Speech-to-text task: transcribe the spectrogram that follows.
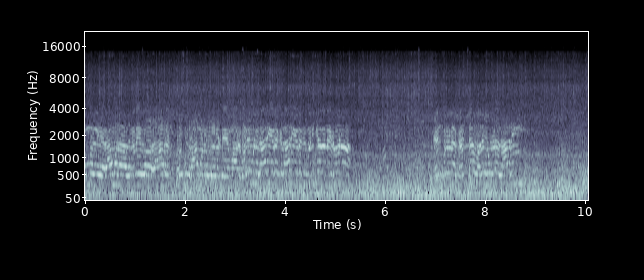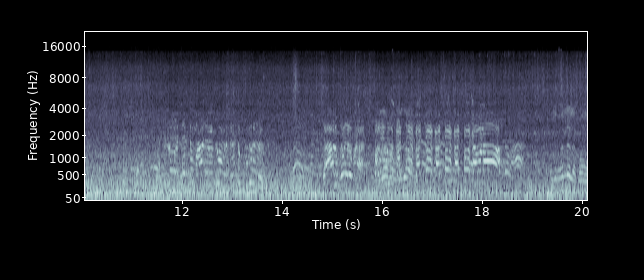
எம்எல்ஏ ராமநாதன் நினைவாக ஆரன் பிரபு ராமன் அவர்களுடைய மாடு. வலையுள்ள லாரி இறக்கு லாரி இறக்கு சென்றுல கட்ட வலையுள்ள லாரி. இன்னொரு செட்டு மாடு இருக்கு ஒரு செட்டு குதிரை இருக்கு. யாரும் போயிடக்கூடாது. கட்ட கட்ட கட்ட கட்ட கவனம். இல்லை இல்லை போங்க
